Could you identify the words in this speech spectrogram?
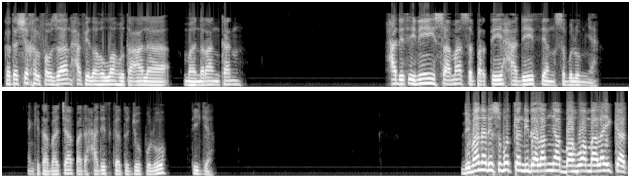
Kata Syekh Al-Fauzan hafizahullah taala menerangkan hadis ini sama seperti hadis yang sebelumnya yang kita baca pada hadis ke-73. Di mana disebutkan di dalamnya bahwa malaikat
